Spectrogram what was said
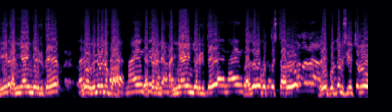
నీకు అన్యాయం జరిగితే ఇదిగో విను వినప్పా ఎక్కడ అన్యాయం జరిగితే ప్రజలు గుర్తిస్తారు. రేపొద్దున ఫ్యూచర్లో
